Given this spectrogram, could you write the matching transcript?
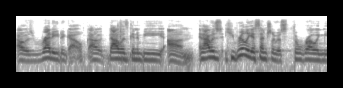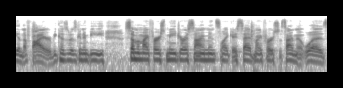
I was ready to go. I, that was going to be, um, and I was. He really essentially was throwing me in the fire because it was going to be some of my first major assignments. Like I said, my first assignment was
